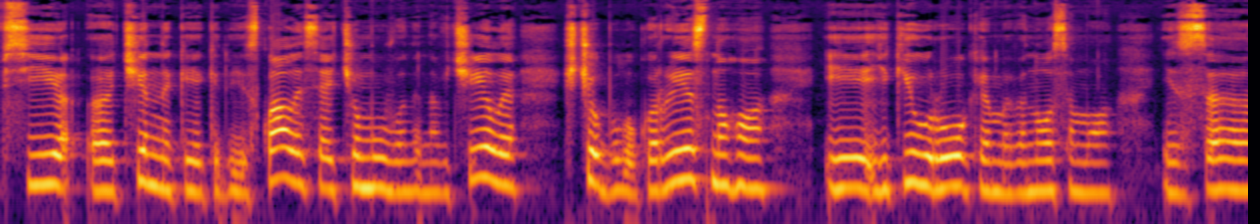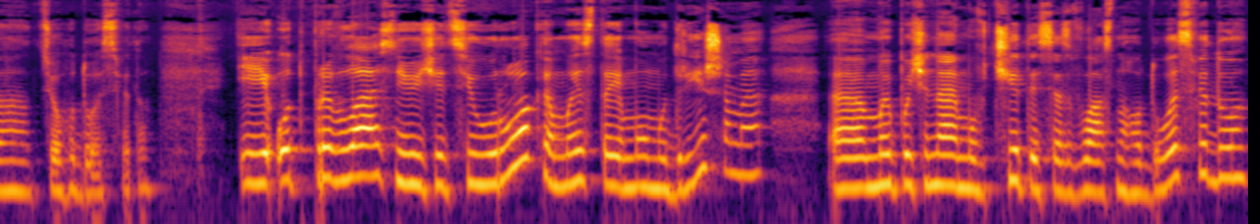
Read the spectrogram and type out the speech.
всі е, чинники, які тоді склалися, чому вони навчили, що було корисного, і які уроки ми виносимо із е, цього досвіду. І от привласнюючи ці уроки, ми стаємо мудрішими. Е, Ми починаємо вчитися з власного досвіду,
